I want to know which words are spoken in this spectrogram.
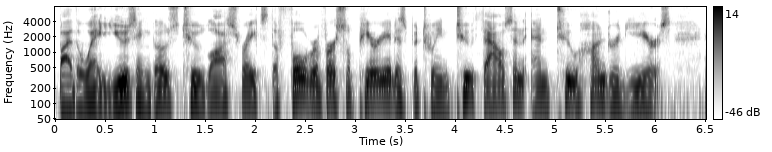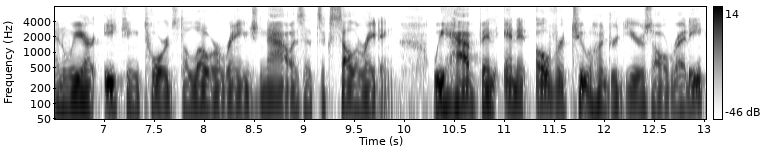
By the way, using those two loss rates, the full reversal period is between 2,000 and 200 years, and we are eking towards the lower range now as it's accelerating. We have been in it over 200 years already,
